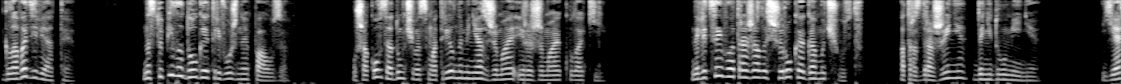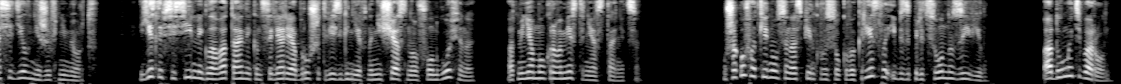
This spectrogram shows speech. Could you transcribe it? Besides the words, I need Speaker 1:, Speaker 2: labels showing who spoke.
Speaker 1: Глава девятая. Наступила долгая тревожная пауза. Ушаков задумчиво смотрел на меня, сжимая и разжимая кулаки. На лице его отражалась широкая гамма чувств, от раздражения до недоумения. Я сидел ни жив, ни мертв. Если всесильный глава тайной канцелярии обрушит весь гнев на несчастного фон Гофена, от меня мокрого места не останется. Ушаков откинулся на спинку высокого кресла и безапелляционно заявил. — Подумайте, барон,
